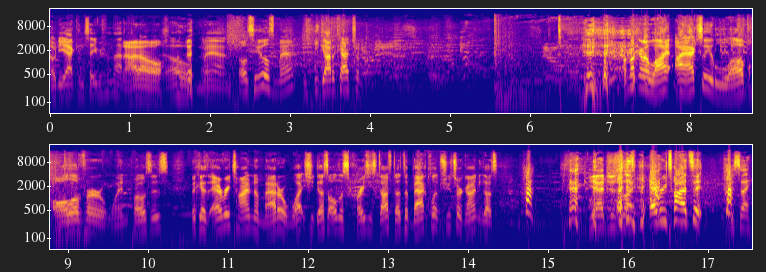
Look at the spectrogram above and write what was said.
No DI can save you from that. Not at all. Oh man. Those heels, man. You gotta catch them. I'm not gonna lie. I actually love all of her win poses because every time, no matter what, she does all this crazy stuff. Does a backflip, shoots her gun. He goes, ha! yeah, just like every time. It's it. just like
